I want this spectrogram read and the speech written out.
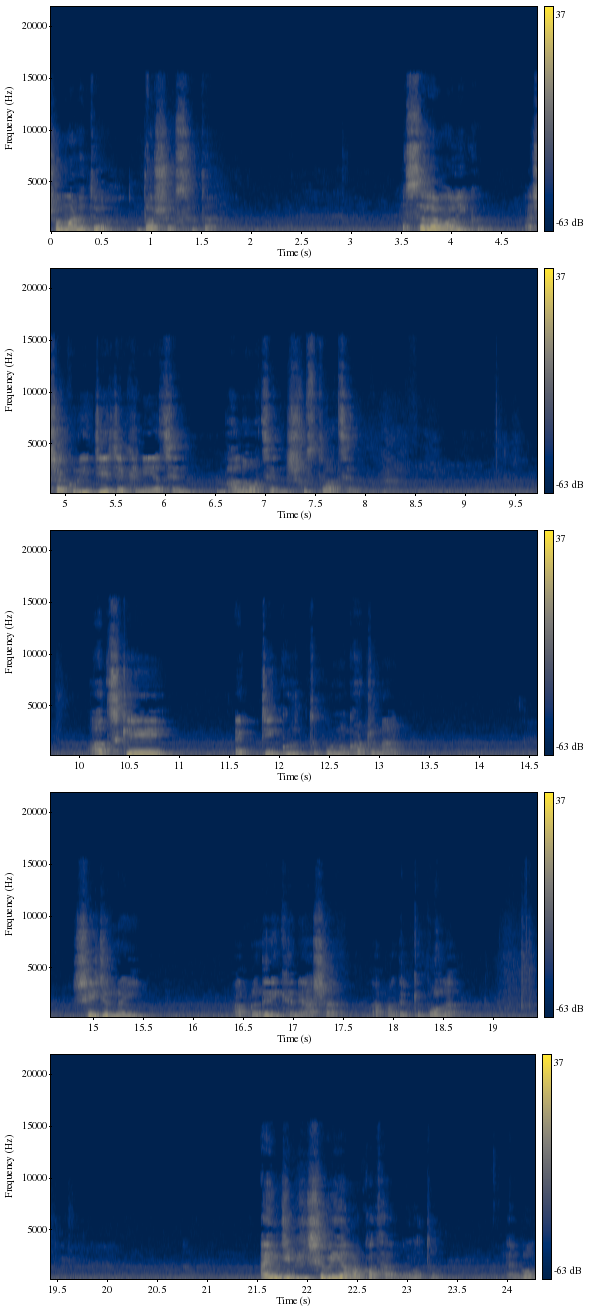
সম্মানিত দর্শক শ্রোতা, আসসালামু আলাইকুম। আশা করি যে যেখানেই আছেন, ভালো আছেন, সুস্থ আছেন। আজকে একটি গুরুত্বপূর্ণ ঘটনা, সেই জন্যই আপনাদের এখানে আসা, আপনাদেরকে বলা। আইনজীবী হিসেবেই আমার কথা মূলত, এবং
